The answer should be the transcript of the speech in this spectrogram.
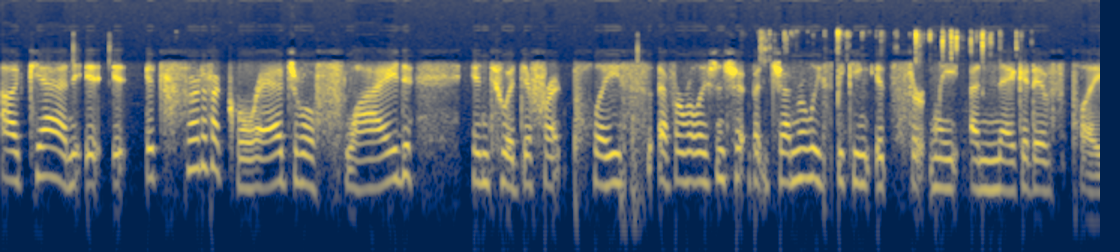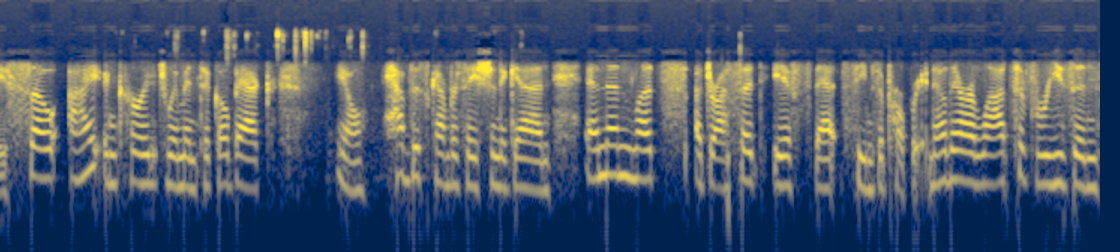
again, it, it, it's sort of a gradual slide into a different place of a relationship, but generally speaking, it's certainly a negative place. So I encourage women to go back you know, have this conversation again, and then let's address it if that seems appropriate. Now, there are lots of reasons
